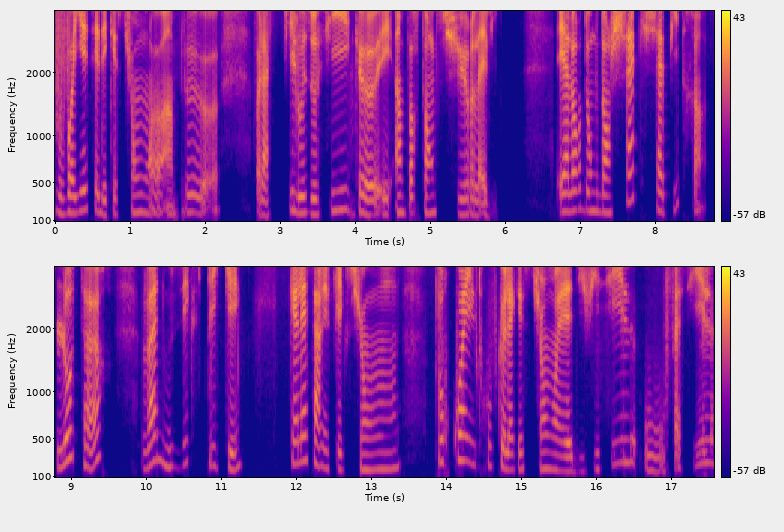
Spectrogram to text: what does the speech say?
Vous voyez, c'est des questions euh, un peu euh, voilà, philosophiques et importantes sur la vie. Et alors, donc, dans chaque chapitre, l'auteur va nous expliquer quelle est sa réflexion, pourquoi il trouve que la question est difficile ou facile,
